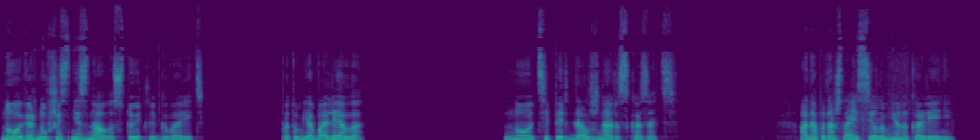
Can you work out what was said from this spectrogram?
Но, вернувшись, не знала, стоит ли говорить. Потом я болела но теперь должна рассказать. Она подошла и села мне на колени.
